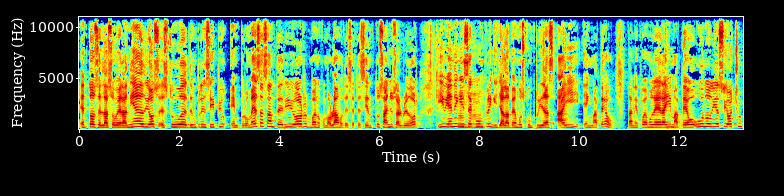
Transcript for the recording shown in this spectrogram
Entonces, la soberanía de Dios estuvo desde un principio en promesas anterior, bueno, como hablamos, de 700 años alrededor, y vienen y se cumplen y ya las vemos cumplidas ahí en Mateo. También podemos leer ahí Mateo 1, 18.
